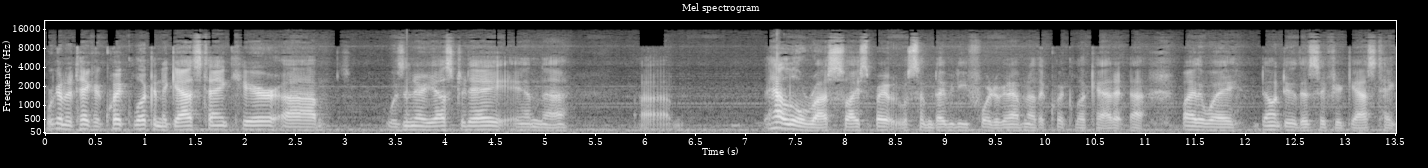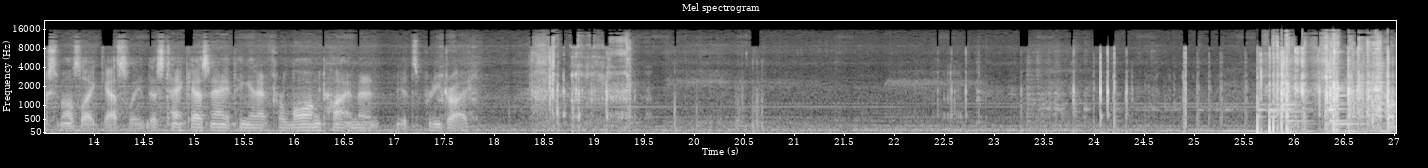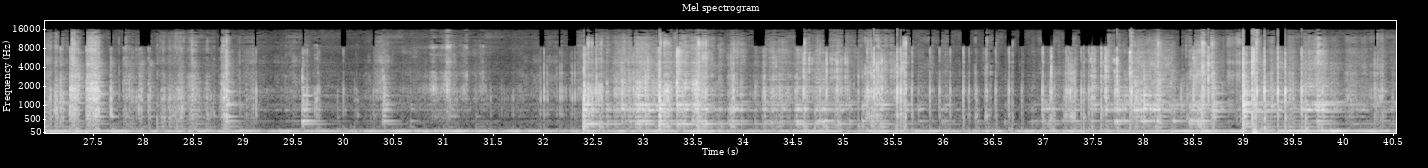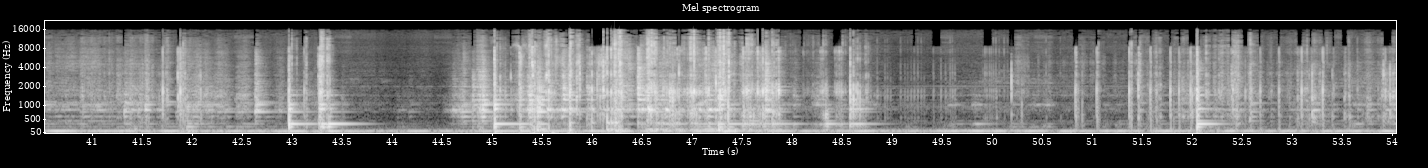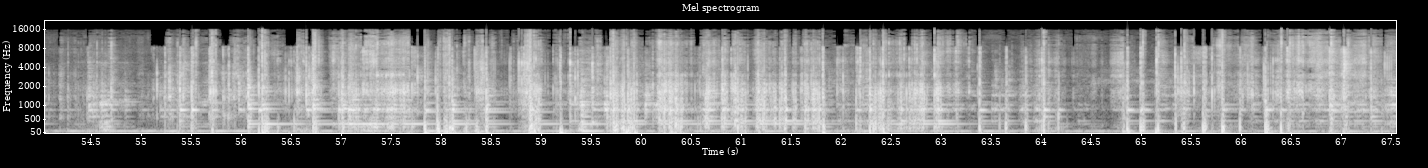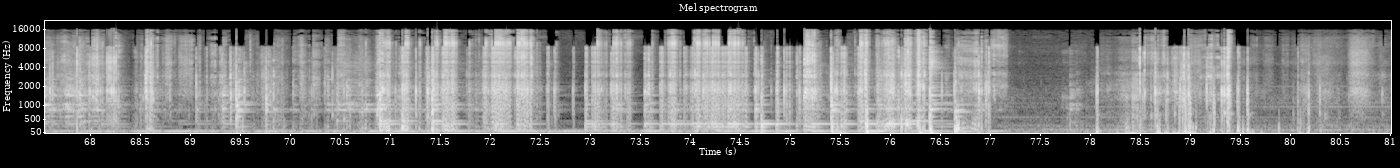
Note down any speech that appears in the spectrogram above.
We're going to take a quick look in the gas tank here. Um, was in there yesterday and uh, um, had a little rust, so I sprayed it with some WD-40. We're going to have another quick look at it. Uh, by the way, don't do this if your gas tank smells like gasoline. This tank hasn't had anything in it for a long time and it's pretty dry.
